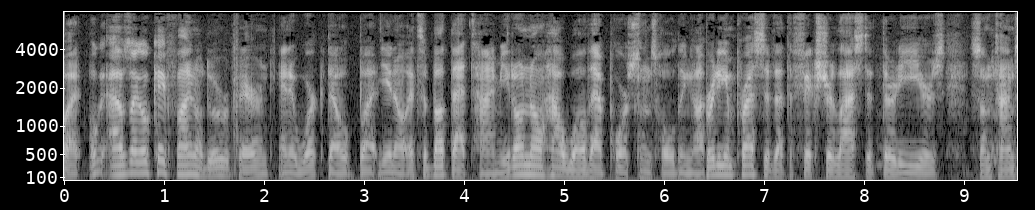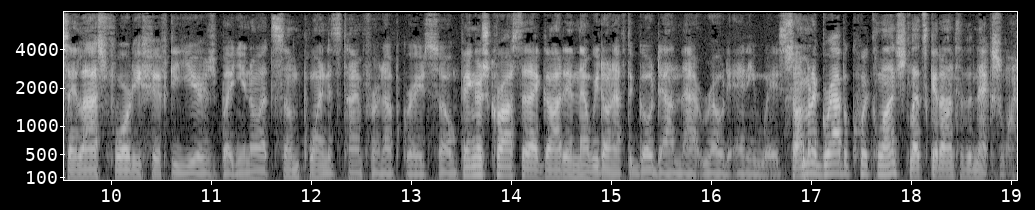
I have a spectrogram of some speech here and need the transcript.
I, okay, I was like, okay, fine, I'll do a repair, and, and it worked out. But, you know, it's about that time. You don't know how well that porcelain's holding up. Pretty impressive that the fixture lasted 30 years. Sometimes they last 40, 50 years, but, you know, at some point it's time for an upgrade. So, fingers crossed that I got in that we don't have to go down that road anyways. So, I'm gonna grab a quick lunch. Let's get on to the next one.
